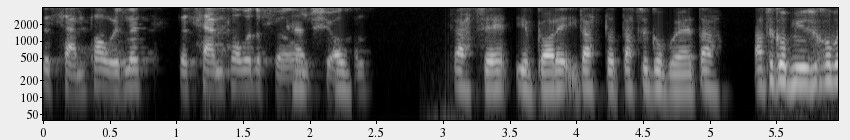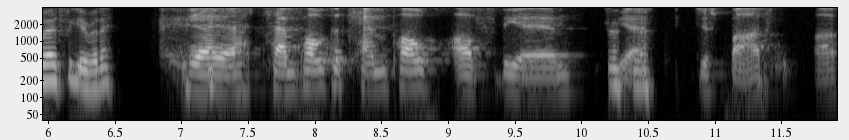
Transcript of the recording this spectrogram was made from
the tempo, isn't it? The tempo of the film, tempo. shocking. That's it. You've got it. That's the, that's a good word. That that's a good musical word for you, isn't it? yeah, yeah. Tempo. The tempo of the um. Yeah, just bad, bad.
